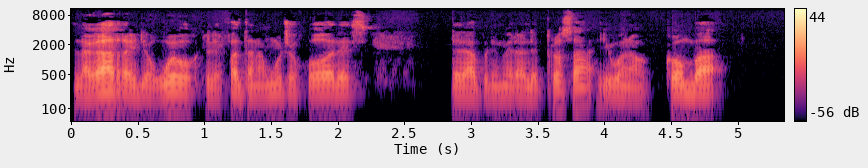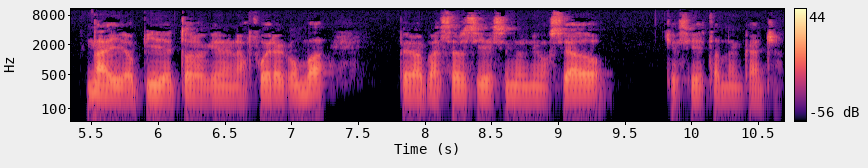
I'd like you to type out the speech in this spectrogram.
la garra y los huevos que le faltan a muchos jugadores de la primera leprosa. Y bueno, Comba, nadie lo pide, todos lo quieren afuera Comba, pero al parecer sigue siendo el negociado que sigue estando en cancha.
